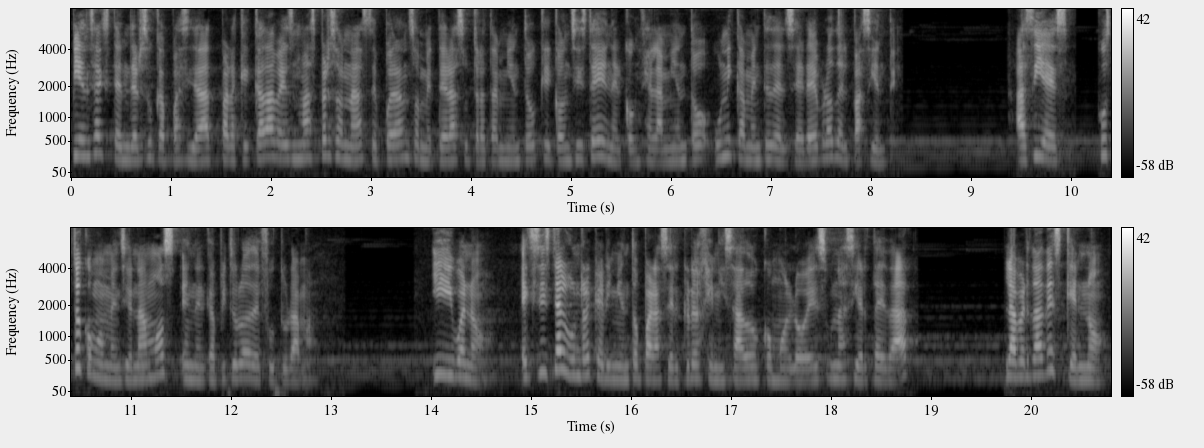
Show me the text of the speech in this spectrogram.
Piensa extender su capacidad para que cada vez más personas se puedan someter a su tratamiento que consiste en el congelamiento únicamente del cerebro del paciente. Así es, justo como mencionamos en el capítulo de Futurama. Y bueno, ¿existe algún requerimiento para ser criogenizado como lo es una cierta edad? La verdad es que no.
